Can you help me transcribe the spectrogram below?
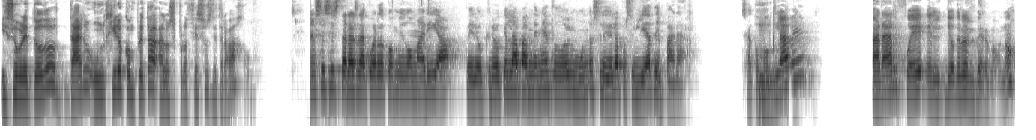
y sobre todo dar un giro completo a los procesos de trabajo? No sé si estarás de acuerdo conmigo, María, pero creo que en la pandemia todo el mundo se le dio la posibilidad de parar. O sea, como clave, parar fue, el, yo creo, el verbo, ¿no?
